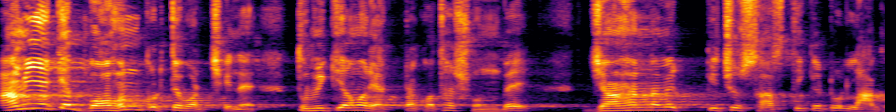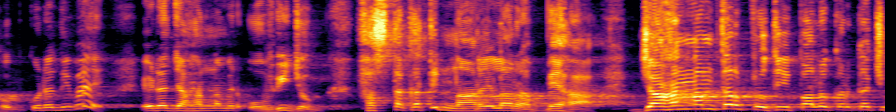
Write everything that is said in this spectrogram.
আমি একে বহন করতে পারছি না। তুমি কি আমার একটা কথা শুনবে? জাহান নামের কিছু শাস্তিকে একটু লাঘব করে দিবে, এটা জাহান নামের অভিযোগ। ফাস্তাকাতি নারেলারা বেহা জাহান নাম তার প্রতিপালকের কাছে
